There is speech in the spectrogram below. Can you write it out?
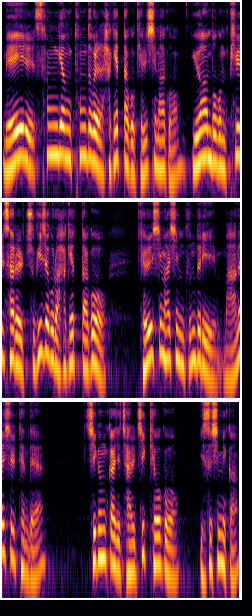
매일 성경 통독을 하겠다고 결심하고 요한복음 필사를 주기적으로 하겠다고 결심하신 분들이 많으실 텐데 지금까지 잘 지켜오고 있으십니까?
